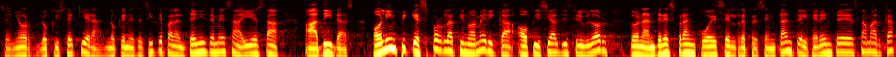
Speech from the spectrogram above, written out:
Señor, lo que usted quiera, lo que necesite para el tenis de mesa, ahí está Adidas. Olympic Sport Latinoamérica, oficial distribuidor. Don Andrés Franco es el representante, el gerente de esta marca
